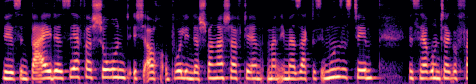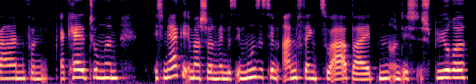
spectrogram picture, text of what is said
Wir sind beide sehr verschont. Ich auch, obwohl in der Schwangerschaft ja man immer sagt, das Immunsystem ist heruntergefahren von Erkältungen. Ich merke immer schon, wenn das Immunsystem anfängt zu arbeiten und ich spüre,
